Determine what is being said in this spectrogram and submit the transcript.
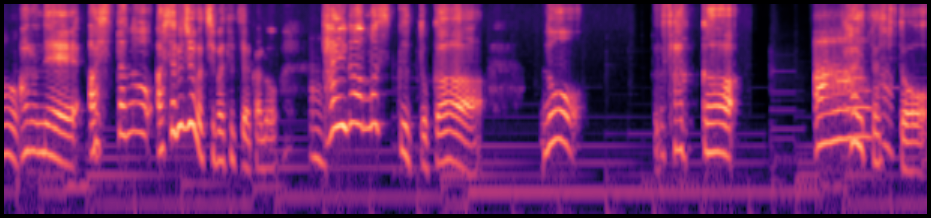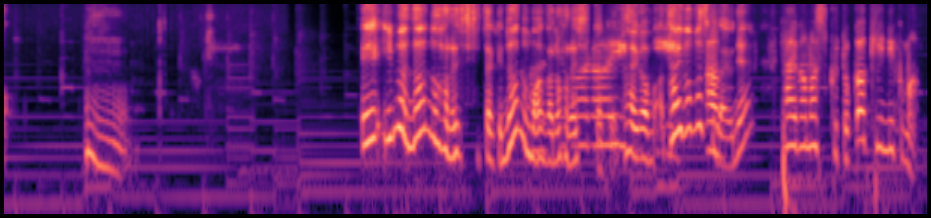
うんあのね、明日の、明日のジョーが千葉哲也かの、うんタイガーマスクとかの作家、あ書いた人。うん。え、今何の話してたっけ？何の漫画の話してたっけ？タイガーマ、タイガーマスクだよね？タイガーマスクとか筋肉マン。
